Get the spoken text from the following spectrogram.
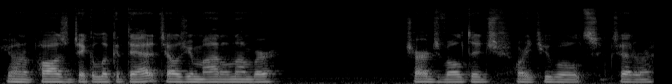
If you want to pause and take a look at that, it tells you model number, charge voltage, 42 volts, etc.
